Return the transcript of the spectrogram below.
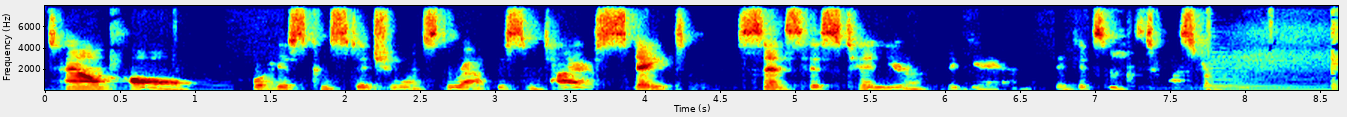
town hall for his constituents throughout this entire state since his tenure began. I think it's catastrophe. I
